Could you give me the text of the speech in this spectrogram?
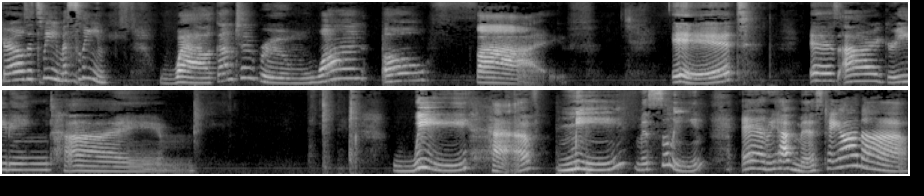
girls. It's me, Miss Selene. Welcome to room 105. It is our greeting time. We have me, Miss Selene, and we have Miss Tayana.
